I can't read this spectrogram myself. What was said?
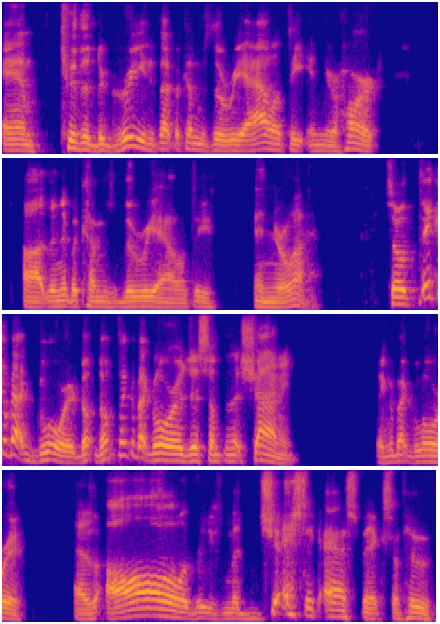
And to the degree that that becomes the reality in your heart, uh, then it becomes the reality in your life. So think about glory. Don't, don't think about glory as just something that's shining. Think about glory as all of these majestic aspects of who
